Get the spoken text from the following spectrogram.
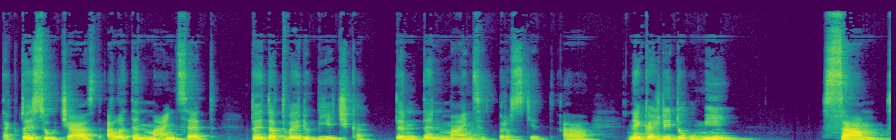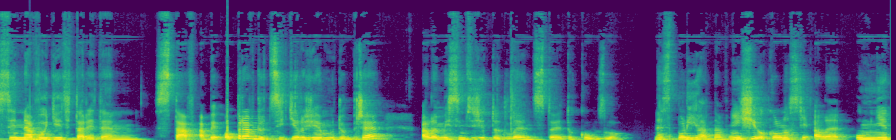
tak to je součást, ale ten mindset, to je ta tvoje dobíječka, ten, ten mindset prostě. A ne každý to umí, sám si navodit tady ten stav, aby opravdu cítil, že je mu dobře, ale myslím si, že tohle je to kouzlo. Nespolíhat na vnější okolnosti, ale umět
